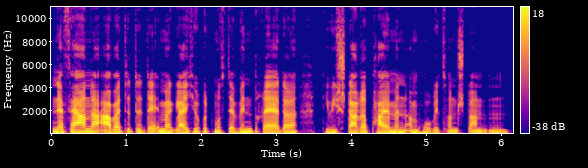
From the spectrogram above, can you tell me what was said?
In der Ferne arbeitete der immer gleiche Rhythmus der Windräder, die wie starre Palmen am Horizont standen.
